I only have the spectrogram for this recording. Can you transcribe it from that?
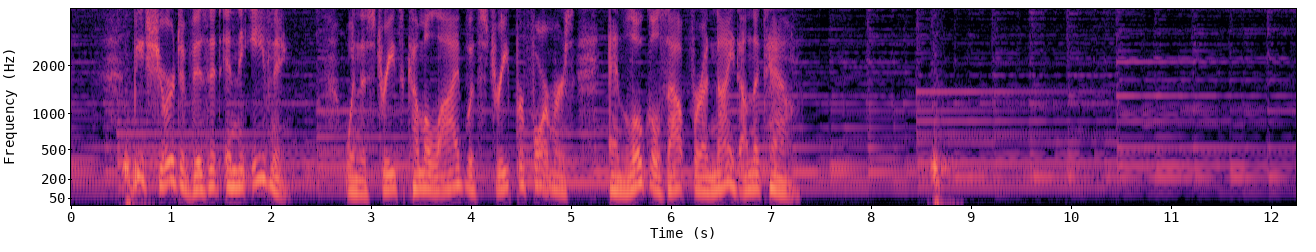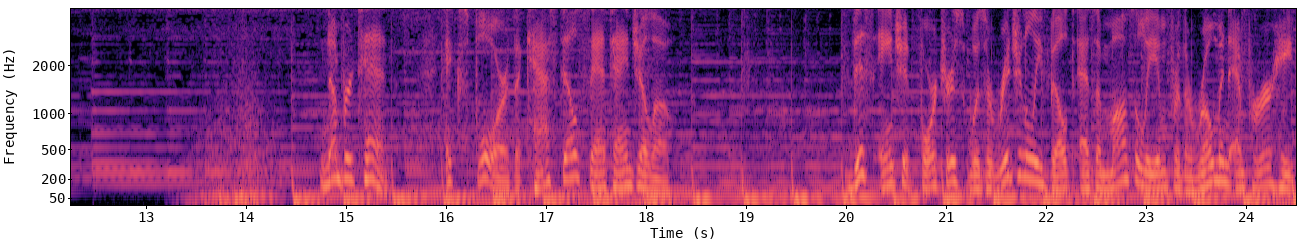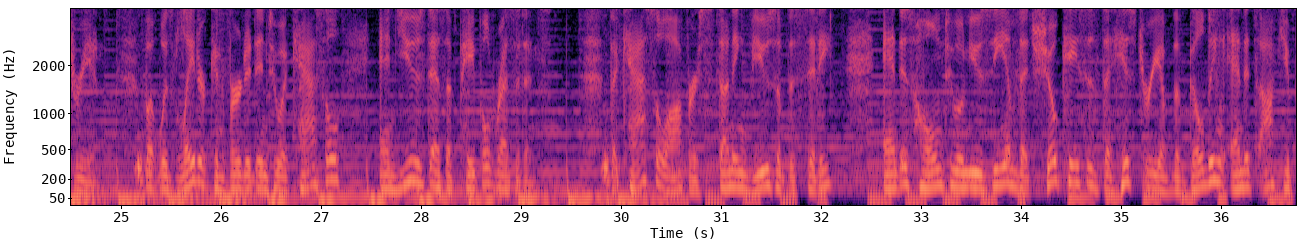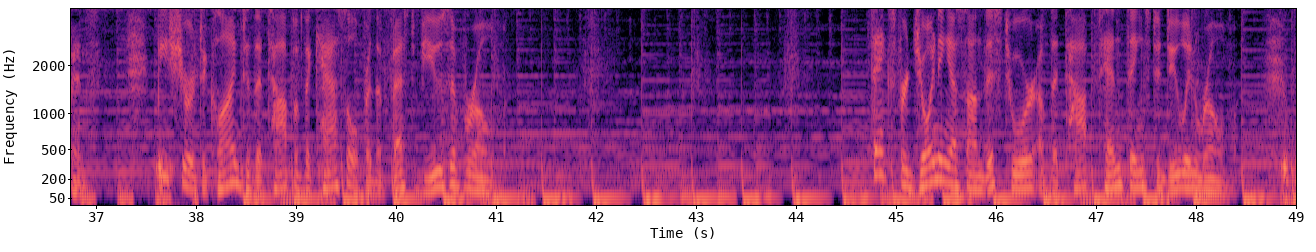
Be sure to visit in the evening, when the streets come alive with street performers and locals out for a night on the town. Number 10. Explore the Castel Sant'Angelo. This ancient fortress was originally built as a mausoleum for the Roman Emperor Hadrian, but was later converted into a castle and used as a papal residence. The castle offers stunning views of the city and is home to a museum that showcases the history of the building and its occupants. Be sure to climb to the top of the castle for the best views of Rome. Thanks for joining us on this tour of the top 10 things to do in Rome.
